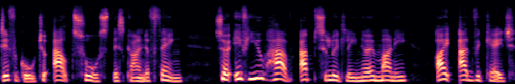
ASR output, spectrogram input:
difficult to outsource this kind of thing, so if you have absolutely no money, I advocate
